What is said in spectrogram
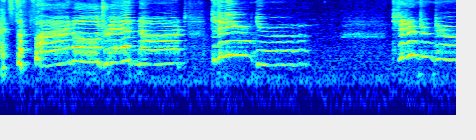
It's the final Dreadnought! I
